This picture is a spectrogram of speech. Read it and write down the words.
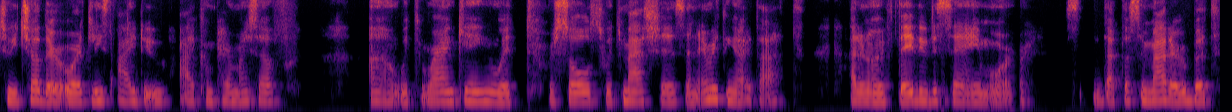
to each other, or at least I do. I compare myself uh, with ranking, with results, with matches, and everything like that. I don't know if they do the same or that doesn't matter, but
